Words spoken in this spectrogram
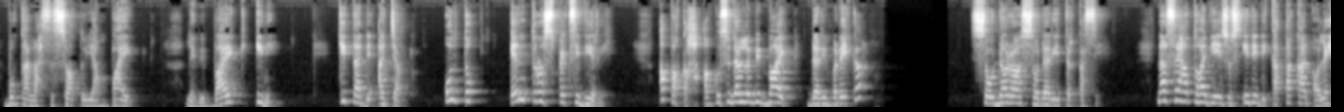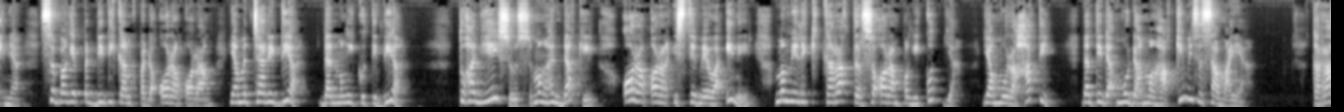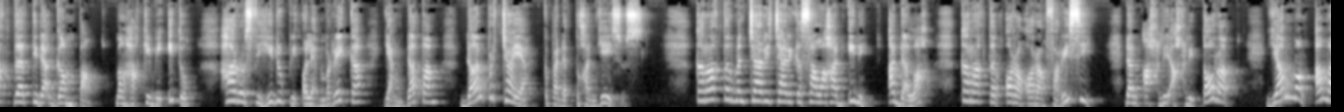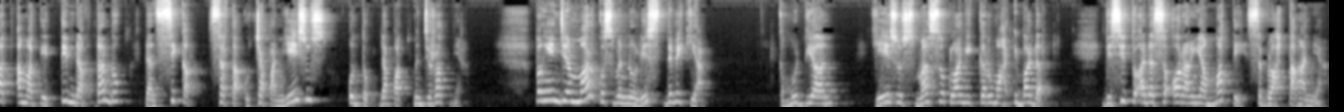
bukanlah sesuatu yang baik. Lebih baik ini kita diajak untuk introspeksi diri Apakah aku sudah lebih baik dari mereka? Saudara-saudari terkasih, nasihat Tuhan Yesus ini dikatakan olehnya sebagai pendidikan kepada orang-orang yang mencari Dia dan mengikuti Dia. Tuhan Yesus menghendaki orang-orang istimewa ini memiliki karakter seorang pengikutnya yang murah hati dan tidak mudah menghakimi sesamanya karakter tidak gampang menghakimi itu harus dihidupi oleh mereka yang datang dan percaya kepada Tuhan Yesus. Karakter mencari-cari kesalahan ini adalah karakter orang-orang Farisi dan ahli-ahli Taurat yang mengamat-amati tindak tanduk dan sikap serta ucapan Yesus untuk dapat menjeratnya. Penginjil Markus menulis demikian. Kemudian Yesus masuk lagi ke rumah ibadat. Di situ ada seorang yang mati sebelah tangannya.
